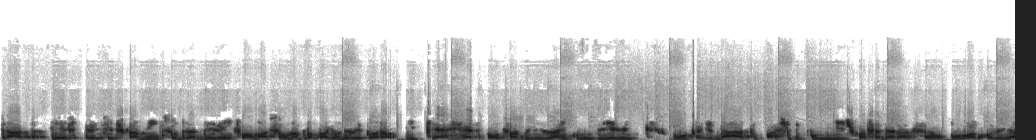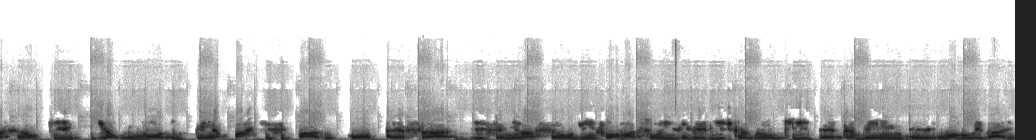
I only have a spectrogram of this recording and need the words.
trata especificamente sobre a desinformação na propaganda eleitoral e quer responsabilizar, inclusive, o candidato, o partido político, a federação ou a coligação que, de algum modo, tenha participado com essa disseminação de informações inverídicas ou que é, também é uma novidade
